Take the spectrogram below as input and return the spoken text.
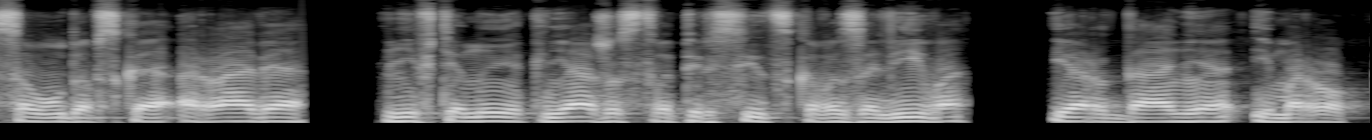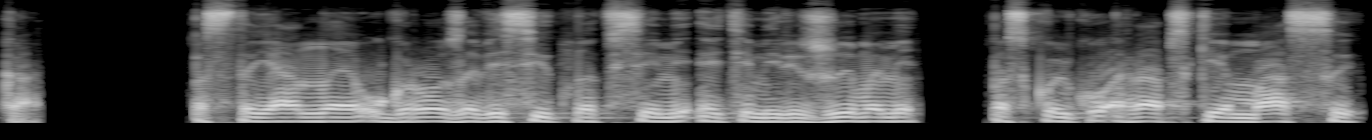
Саудовская Аравия, нефтяные княжества Персидского залива, Иордания и Марокко. Постоянная угроза висит над всеми этими режимами, поскольку арабские массы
